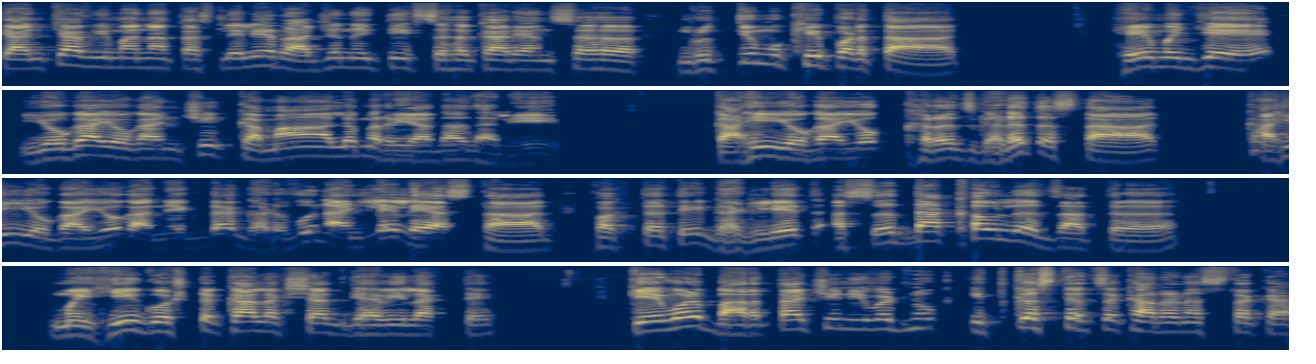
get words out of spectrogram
त्यांच्या विमानात असलेले राजनैतिक सहकाऱ्यांसह मृत्युमुखी पडतात. हे म्हणजे योगायोगांची कमाल मर्यादा झाली. काही योगायोग खरंच घडत असतात काही योगायोग अनेकदा घडवून आणलेले असतात. फक्त ते घडलेत असं दाखवलं जातं. मग ही गोष्ट का लक्षात घ्यावी लागते? केवळ भारताची निवडणूक इतकंच त्याचं कारण असतं का?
